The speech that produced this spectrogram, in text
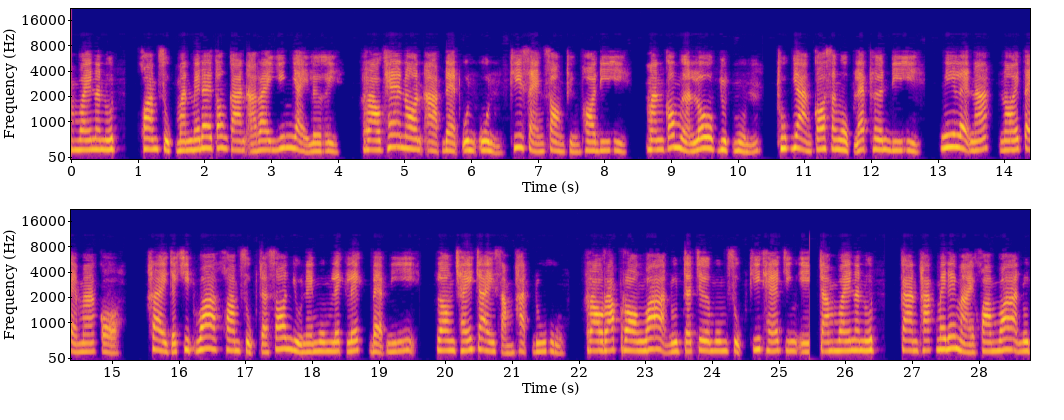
ำไว้นะนุชความสุขมันไม่ได้ต้องการอะไรยิ่งใหญ่เลย เราแค่นอนอาบแดดอุ่นๆ ที่แสงส่องถึงพอดี มันก็เหมือนโลกหยุดหมุน ทุกอย่างก็สงบและเพลินดี นี่แหละนะ น้อยแต่มาก่อ ใครจะคิดว่าความสุขจะซ่อนอยู่ในมุมเล็กๆ แบบนี้ ลองใช้ใจสัมผัสดู เรารับรองว่านุชจะเจอมุมสุขที่แท้จริงเองจำไว้นะนุชการพักไม่ได้หมายความว่านุช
